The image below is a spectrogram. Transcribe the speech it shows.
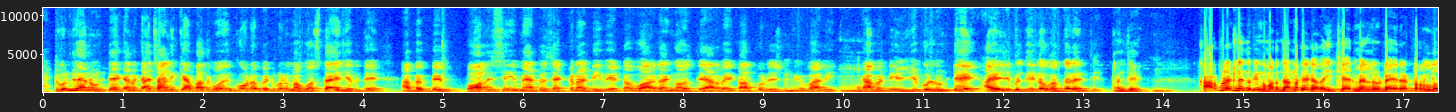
అటువంటి ఏమైనా ఉంటే కనుక చాణక్య పథకం ఇంకోటో పెట్టుకుని మాకు వస్తాయని చెబితే అబ్బాయి పాలసీ మ్యాటర్స్ ఎక్కడ డీవియేట్ అవ్వ ఆ విధంగా వస్తే అరవై కార్పొరేషన్ ఇవ్వాలి. కాబట్టి ఎలిజిబుల్ ఉంటే ఆ ఎలిజిబుల్ దీనిలోకి వస్తాడు అంతే. అంతే. కార్పొరేట్లు ఎందుకు ఇంకా మన దండకే కదా? ఈ చైర్మన్లు డైరెక్టర్లు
